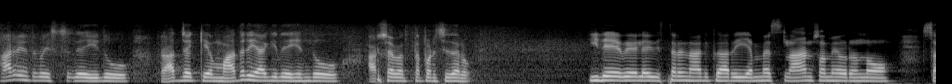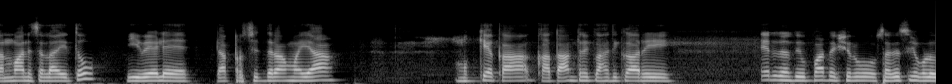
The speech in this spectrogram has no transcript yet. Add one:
ಕಾರ್ಯ ನಿರ್ವಹಿಸುತ್ತಿದೆ. ಇದು ರಾಜ್ಯಕ್ಕೆ ಮಾದರಿಯಾಗಿದೆ ಎಂದು ಹರ್ಷ ವ್ಯಕ್ತಪಡಿಸಿದರು. ಇದೇ ವೇಳೆ ವಿಸ್ತರಣಾಧಿಕಾರಿ ಎಂ. ಎಸ್. ನಾರಾಯಣಸ್ವಾಮಿ ಅವರನ್ನು ಸನ್ಮಾನಿಸಲಾಯಿತು. ಈ ವೇಳೆ ಡಾಕ್ಟರ್ ಸಿದ್ದರಾಮಯ್ಯ, ಮುಖ್ಯ ಕಾ ತಾಂತ್ರಿಕ ಅಧಿಕಾರಿ ಸೇರಿದಂತೆ ಉಪಾಧ್ಯಕ್ಷರು, ಸದಸ್ಯರುಗಳು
